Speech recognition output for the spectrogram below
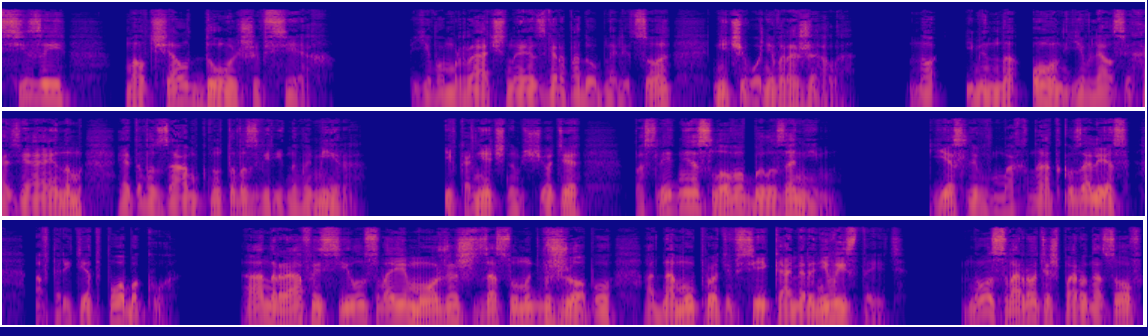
Сизый молчал дольше всех. Его мрачное звероподобное лицо ничего не выражало. Но именно он являлся хозяином этого замкнутого звериного мира. И в конечном счете последнее слово было за ним. Если в мохнатку залез, авторитет по боку. А нрав и силу свои можешь засунуть в жопу, одному против всей камеры не выстоять. Ну, своротишь пару носов,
